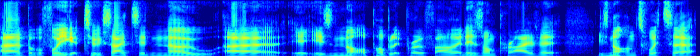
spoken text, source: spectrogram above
Uh, but before you get too excited, no, uh, it is not a public profile. It is on private. He's not on Twitter,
